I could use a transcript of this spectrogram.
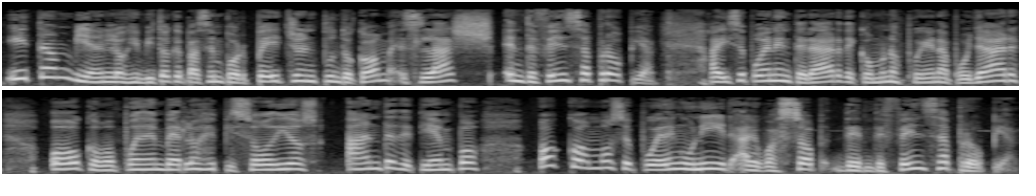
Y también los invito a que pasen por patreon.com slash en defensa propia. Ahí se pueden enterar de cómo nos pueden apoyar o cómo pueden ver los episodios antes de tiempo o cómo se pueden unir al WhatsApp de defensa propia.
